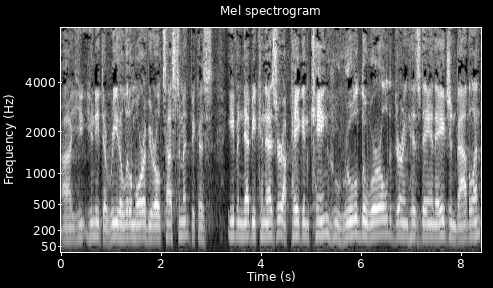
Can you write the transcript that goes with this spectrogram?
uh, you, you need to read a little more of your Old Testament because even Nebuchadnezzar, a pagan king who ruled the world during his day and age in Babylon,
